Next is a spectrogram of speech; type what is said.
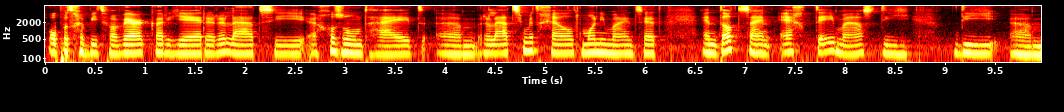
op het gebied van werk, carrière, relatie, eh, gezondheid, ehm, relatie met geld, money mindset. En dat zijn echt thema's die, die ehm,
